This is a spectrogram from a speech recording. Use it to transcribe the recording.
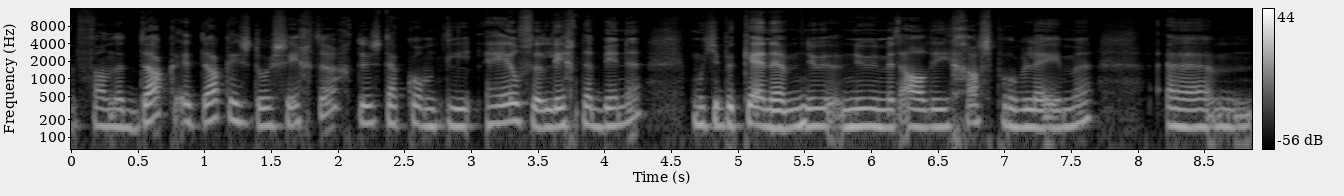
van het dak. Het dak is doorzichtig, dus daar komt heel veel licht naar binnen. Moet je bekennen, nu, nu met al die gasproblemen. Um,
